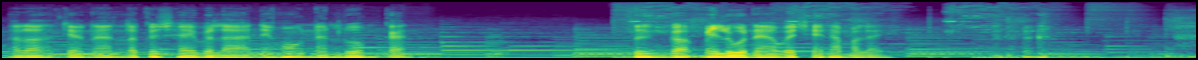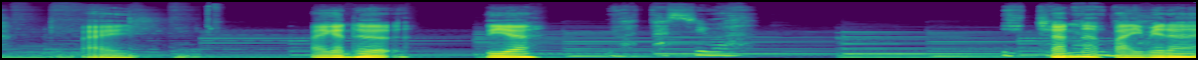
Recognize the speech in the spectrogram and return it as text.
แล้วหลังจากนั้นเราก็ใช้เวลาในห้องนั้นร่วมกัน ซึ่งก็ไม่รู้นะว่าใช้ทำอะไร ไป ไปกันเถอะเดีย ฉันน่ะไปไม่ได้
